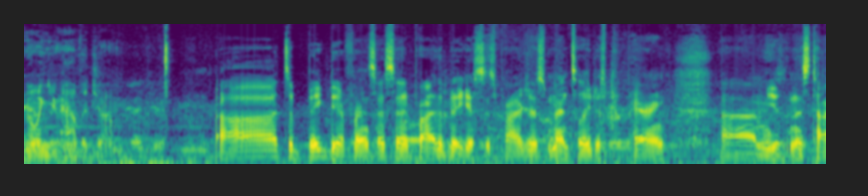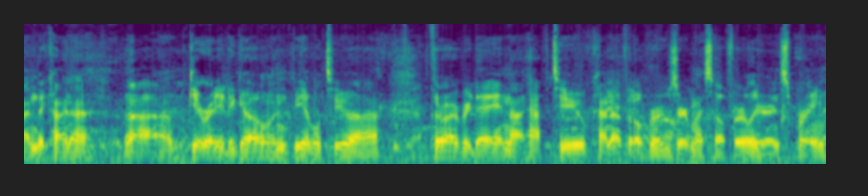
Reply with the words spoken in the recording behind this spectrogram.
knowing you have a job? Uh, it's a big difference. I said probably the biggest is probably just mentally just preparing, um, using this time to kind of uh, get ready to go and be able to uh, throw every day and not have to kind of overexert myself earlier in spring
